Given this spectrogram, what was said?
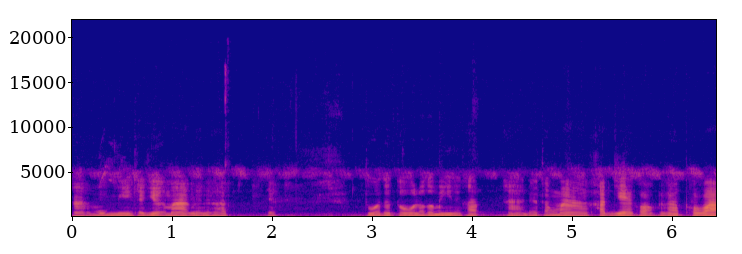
อ่ามุมนี้จะเยอะมากเลยนะครับเนี่ยตัวโตๆแล้วก็มีนะครับอ่าเดี๋ยวต้องมาคัดแยกออกนะครับ เพราะว่า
